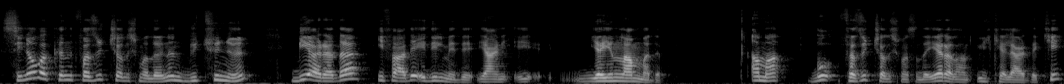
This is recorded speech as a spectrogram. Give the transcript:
Sinovac'ın faz 3 çalışmalarının bütünü bir arada ifade edilmedi. Yani e, yayınlanmadı. Ama bu faz 3 çalışmasında yer alan ülkelerdeki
